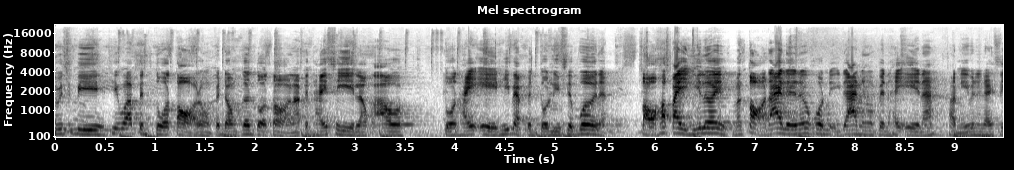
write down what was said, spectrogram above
USB ที่ว่าเป็นตัวต่อนะผมเป็นดองเกิลตัวต่อนะเป็น Type C แล้วก็เอาตัว Type A ที่แบบเป็นตัว receiver เนี่ย ต่อเข้าไปอย่างนี้เลย มันต่อได้เลยนะทุกคนอีกด้านหนึงมันเป็น Type A นะฝั่งนี้เป็น Type C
